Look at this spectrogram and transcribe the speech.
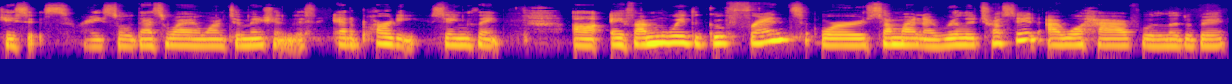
cases right so that's why i want to mention this at a party same thing uh, if i'm with good friends or someone i really trusted i will have a little bit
